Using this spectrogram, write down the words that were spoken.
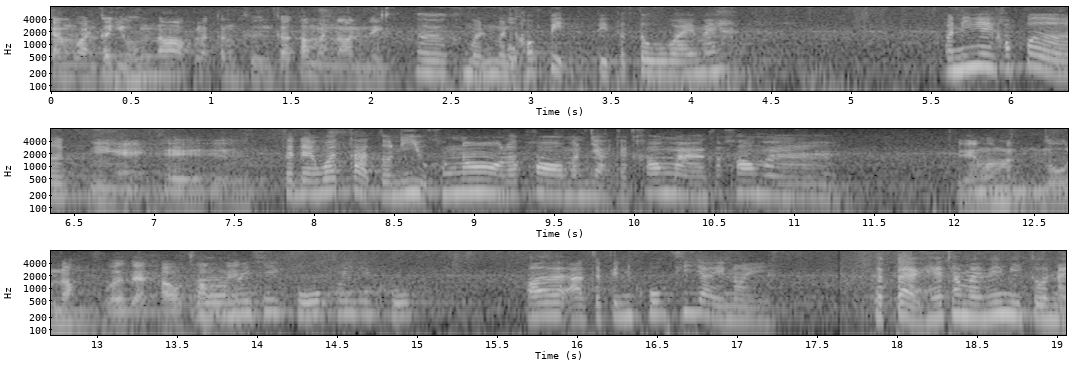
กลางวันก็อยู่ข้างนอกแล้วกลางคืนก็เข้ามานอนในเออเหมือนเหมือนเขาปิดปิดประตูไว้ไหม วันนี้ไงเขาเปิด นี่ไง เออเออแสดงว่าสัตว์ตัวนี้อยู่ข้างนอก แล้วพอมันอยากจะเข้ามาก็เข้ามาแสดงว่ามันรู้เนาะว่าจะเข้าเอช่องอไหนไม่ใช่คุกไม่ใช่คุกเอออาจจะเป็นคุกที่ใหญ่หน่อย แต่แปลกแฮะทำไมไม่มีตัวไหน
